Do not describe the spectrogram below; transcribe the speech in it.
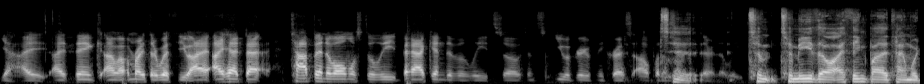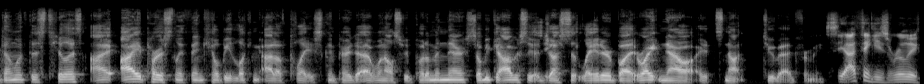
yeah, I, I think I'm, I'm, right there with you. I, I had bet top end of almost elite, back end of elite. So since you agree with me, Chris, I'll put him to, there in elite. To, to me, though, I think by the time we're done with this tier list, I, I personally think he'll be looking out of place compared to everyone else we put him in there. So we can obviously See. adjust it later, but right now it's not too bad for me. See, I think he's really,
